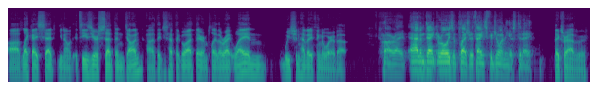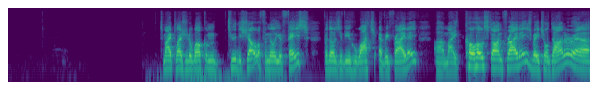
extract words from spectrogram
Uh, like I said, you know it's easier said than done. Uh, they just have to go out there and play the right way, and we shouldn't have anything to worry about. All right, Adam Danker, always a pleasure. Thanks for joining us today. Thanks for having me. It's my pleasure to welcome to the show a familiar face for those of you who watch every Friday. Uh, my co-host on Fridays, Rachel Donner, uh,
